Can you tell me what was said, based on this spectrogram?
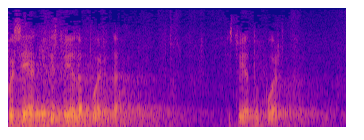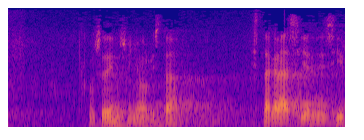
Pues he aquí que estoy a la puerta, estoy a tu puerta. Concédenos, Señor, esta, esta gracia de decir,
